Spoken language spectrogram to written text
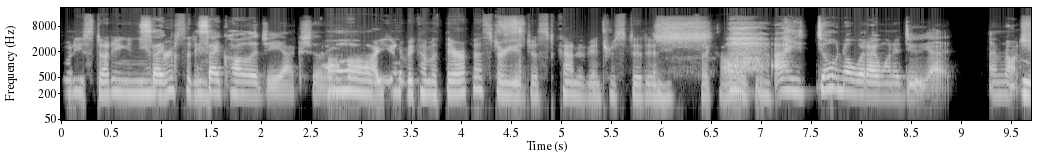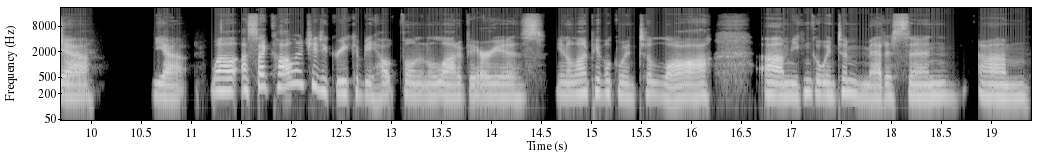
what are you studying in Psych- university? psychology, actually. oh, are you going to become a therapist or are you just kind of interested in psychology? I don't know what I want to do yet. I'm not sure. Yeah. Yeah. Well, a psychology degree could be helpful in a lot of areas. You know, a lot of people go into law. Um, you can go into medicine, um,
